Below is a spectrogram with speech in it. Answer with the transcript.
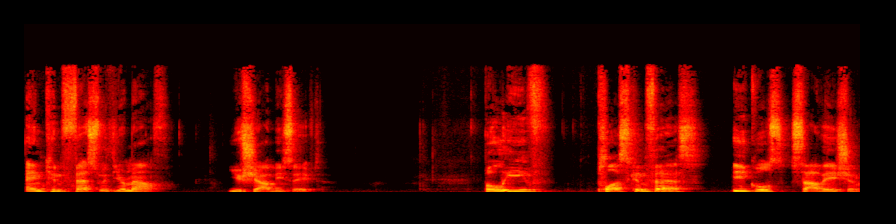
and confess with your mouth, you shall be saved. Believe plus confess equals salvation.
